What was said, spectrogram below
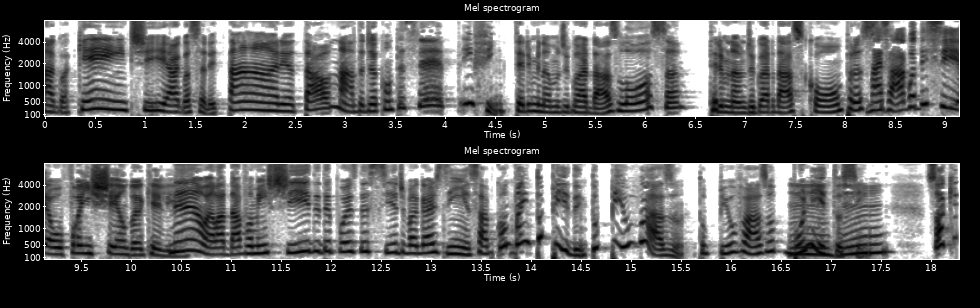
água quente, água sanitária, tal, nada de acontecer. Enfim, terminamos de guardar as louças, terminamos de guardar as compras. Mas a água descia ou foi enchendo aquele. Não, ela dava uma enchida e depois descia devagarzinho, sabe? Quando tá entupido, entupiu o vaso. Entupiu o vaso bonito, Uhum. assim. Só que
